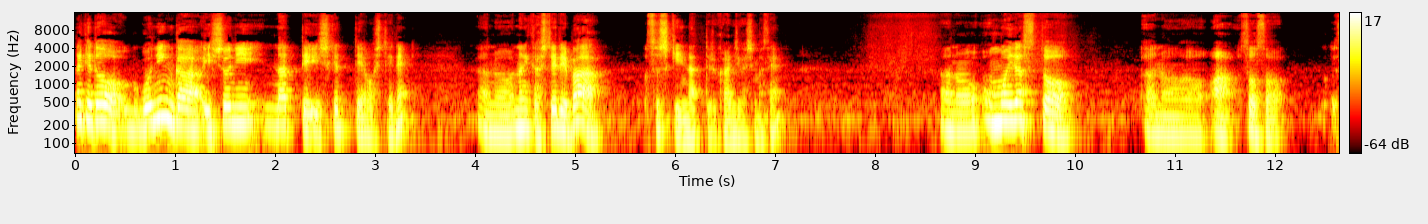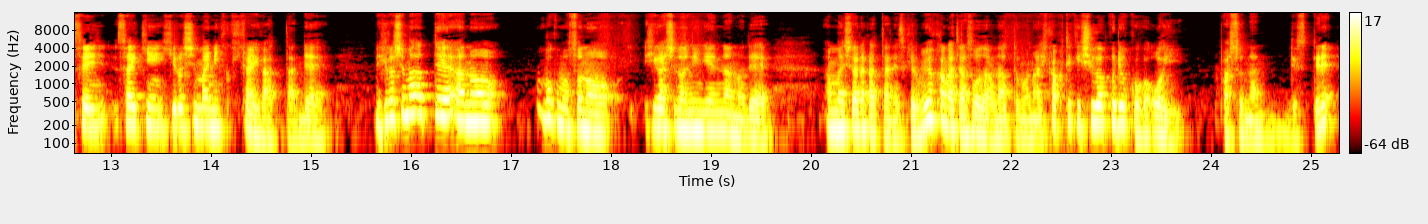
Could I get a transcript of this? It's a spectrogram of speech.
だけど、5人が一緒になって意思決定をしてね、あの、何かしてれば組織になってる感じがしません？あの、思い出すと、あの、あ、そうそう。最近広島に行く機会があったんで、で広島って、あの、僕もその、東の人間なので、あんまり知らなかったんですけども、よく考えたらそうだろうなって思うのは、比較的修学旅行が多い場所なんですってね。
